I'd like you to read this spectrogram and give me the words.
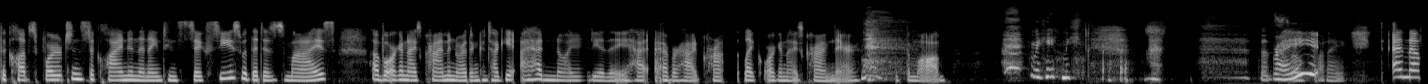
The club's fortunes declined in the 1960s with the demise of organized crime in northern Kentucky. I had no idea they had ever had crime, like organized crime there, like the mob. Me neither. That's right? So. And the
